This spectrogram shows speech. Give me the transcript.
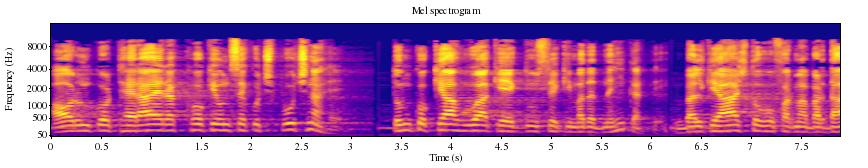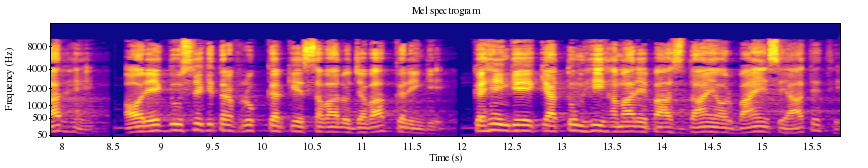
اور ان کو ٹھہرائے رکھو کہ ان سے کچھ پوچھنا ہے۔ تم کو کیا ہوا کہ ایک دوسرے کی مدد نہیں کرتے؟ بلکہ آج تو وہ فرما بردار ہیں اور ایک دوسرے کی طرف رک کر کے سوال و جواب کریں گے۔ کہیں گے، کیا تم ہی ہمارے پاس دائیں اور بائیں سے آتے تھے؟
